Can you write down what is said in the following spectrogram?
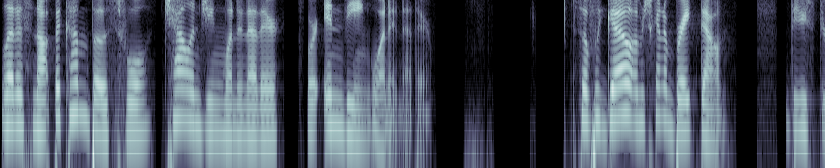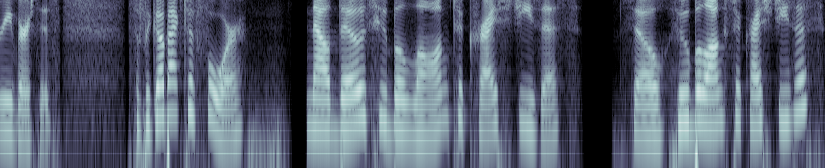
Let us not become boastful, challenging one another, or envying one another. So, if we go, I'm just going to break down these three verses. So, if we go back to four, now those who belong to Christ Jesus, so who belongs to Christ Jesus?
